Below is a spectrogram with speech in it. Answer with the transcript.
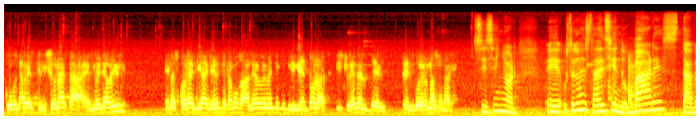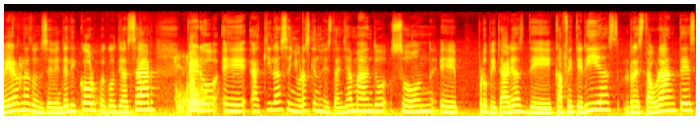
con una restricción hasta el mes de abril, en las cuales el día de ayer empezamos a darle, obviamente, cumplimiento a las instrucciones del, del gobierno nacional. Sí, señor. Eh, usted nos está diciendo bares, tabernas donde se vende licor, juegos de azar, pero eh, aquí las señoras que nos están llamando son eh, propietarias de cafeterías, restaurantes,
